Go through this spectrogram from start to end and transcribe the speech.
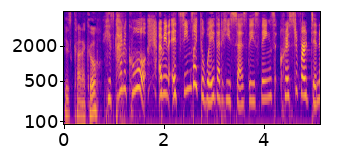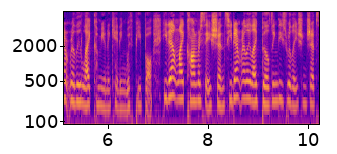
He's kind of cool. He's kind of cool. I mean, it seems like the way that he says these things, Christopher didn't really like communicating with people. He didn't like conversations. He didn't really like building these relationships.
